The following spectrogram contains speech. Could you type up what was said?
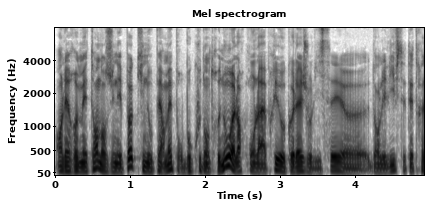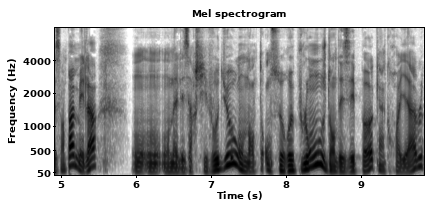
en les remettant dans une époque qui nous permet pour beaucoup d'entre nous, alors qu'on l'a appris au collège, au lycée, euh, dans les livres, c'était très sympa, mais là, on, a les archives audio, on, on se replonge dans des époques incroyables.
